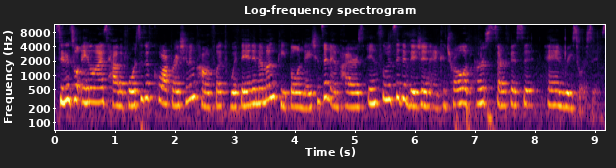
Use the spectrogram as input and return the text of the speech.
Students will analyze how the forces of cooperation and conflict within and among people, nations, and empires influence the division and control of Earth's surface and resources.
